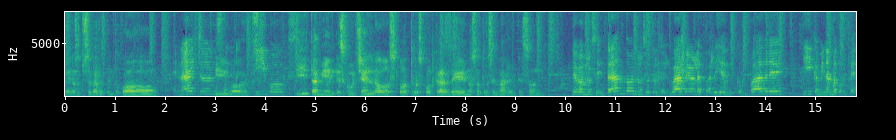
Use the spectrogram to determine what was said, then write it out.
en nosotroselbarrio.com En iTunes, Evox. en Evox. y también escuchen los otros podcasts de Nosotros el Barrio que son Le vamos entrando, nosotros el barrio, la parrilla de mi compadre y caminando con Fede.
